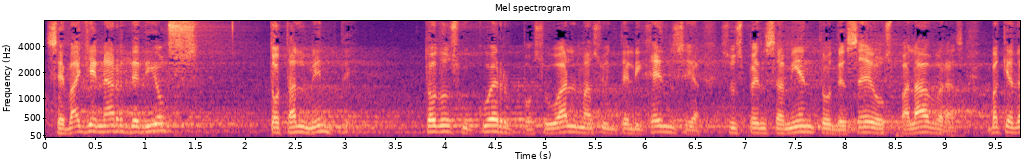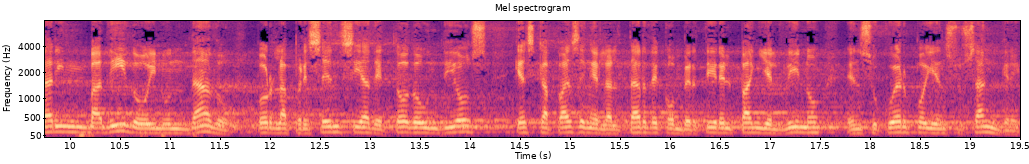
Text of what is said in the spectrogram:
Se va a llenar de Dios totalmente todo su cuerpo, su alma, su inteligencia, sus pensamientos, deseos, palabras, va a quedar invadido, inundado por la presencia de todo un Dios que es capaz en el altar de convertir el pan y el vino en su cuerpo y en su sangre.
